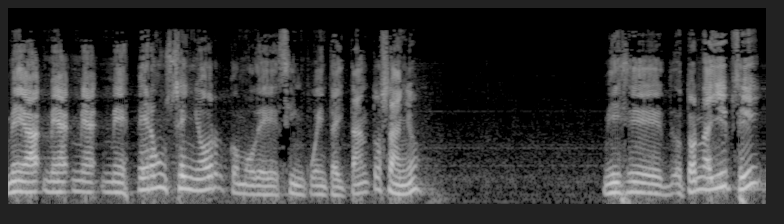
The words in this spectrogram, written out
me, me- me- me espera un señor como de cincuenta y tantos años. Me dice, doctor Nayib, sí,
